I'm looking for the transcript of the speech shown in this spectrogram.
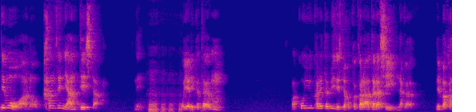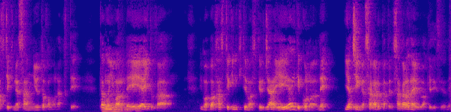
てもう、あの、完全に安定した、ね。もうやり方が、うん。まあこういう枯れたビジネスで他から新しい、なんか、ね、爆発的な参入とかもなくて、多分今のね、AI とか、今爆発的に来てますけど、じゃあ AI でこのね、家賃が下がるかって下がらないわけですよね。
